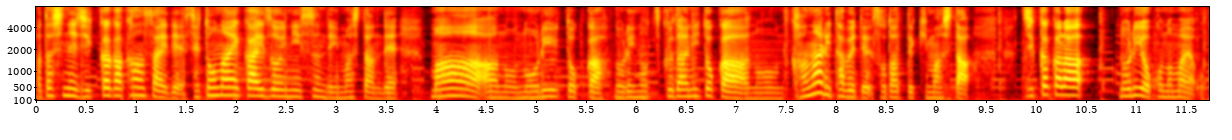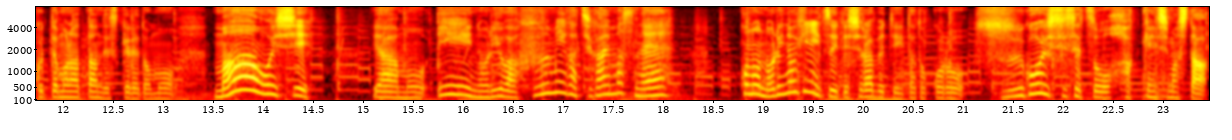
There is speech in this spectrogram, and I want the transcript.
私ね実家が関西で瀬戸内海沿いに住んでいましたんでまああの海苔とか海苔の佃煮とかあのかなり食べて育ってきました。実家から海苔をこの前送ってもらったんですけれどもまあ美味しい。いやもういい海苔は風味が違いますね。この海苔の日について調べていたところすごい施設を発見しました。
